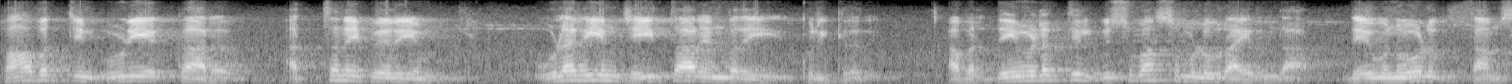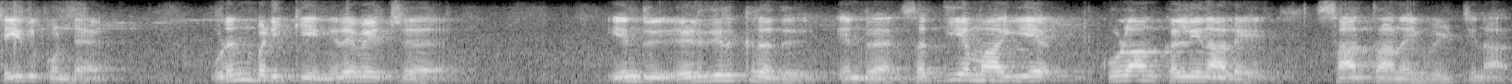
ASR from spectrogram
பாவத்தின் ஊழியக்காரர் அத்தனை பேரையும் உலகையும் ஜெயித்தார் என்பதை குறிக்கிறது. அவர் தேவனிடத்தில் விசுவாசமுள்ளவராயிருந்தார். தேவனோடு தாம் செய்து கொண்ட உடன்படிக்கையை நிறைவேற்ற என்று எழுதியிருக்கிறது என்ற சத்தியமாகிய கூழாங்கல்லினாலே சாத்தானை வீழ்த்தினார்.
